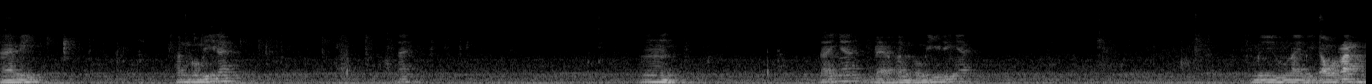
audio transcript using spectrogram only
Đây, mi. Thân của mi đấy đây. Ừ. đấy nhá để phần của mi đấy nhá. Mi hôm nay bị đau răng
